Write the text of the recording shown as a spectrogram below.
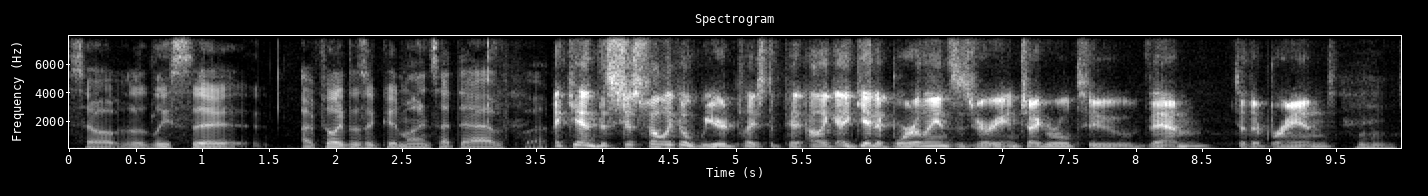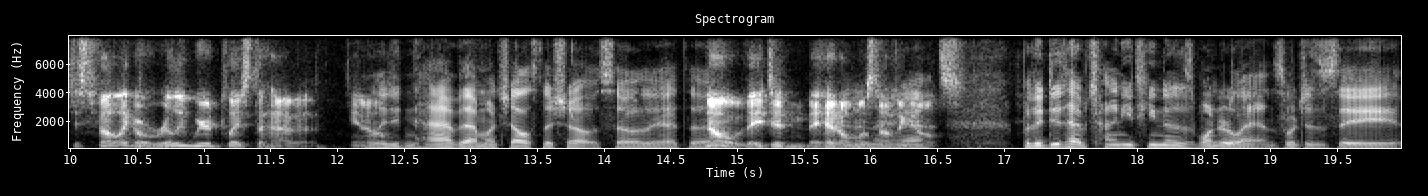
So at least the I feel like that's a good mindset to have. But again, this just felt like a weird place to pit. Like I get it, Borderlands is very integral to them, to their brand. mhm. Just felt like a really weird place to have it. You know. well, they didn't have that much else to show, so they had to. no, they didn't. They had almost there, nothing yeah. else. But they did have Tiny Tina's Wonderlands, which is a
